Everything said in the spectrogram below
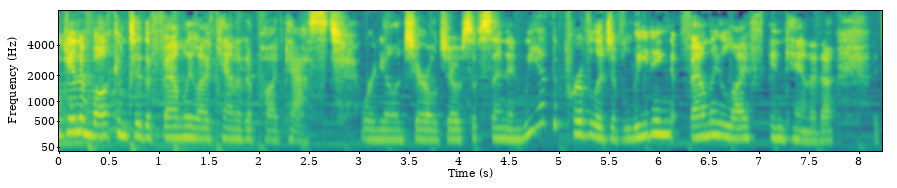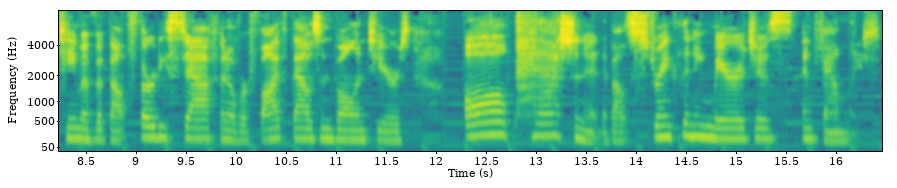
again, and welcome to the Family Life Canada podcast. We're Neil and Cheryl Josephson, and we have the privilege of leading Family Life in Canada, a team of about 30 staff and over 5,000 volunteers, all passionate about strengthening marriages and families.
